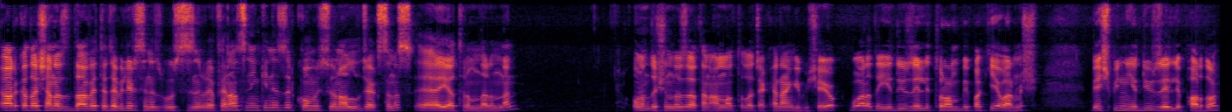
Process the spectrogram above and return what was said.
arkadaşlarınızı davet edebilirsiniz. Bu sizin referans linkinizdir. Komisyon alacaksınız e, yatırımlarından. Onun dışında zaten anlatılacak herhangi bir şey yok. Bu arada 750 tron bir bakiye varmış. 5750 pardon.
